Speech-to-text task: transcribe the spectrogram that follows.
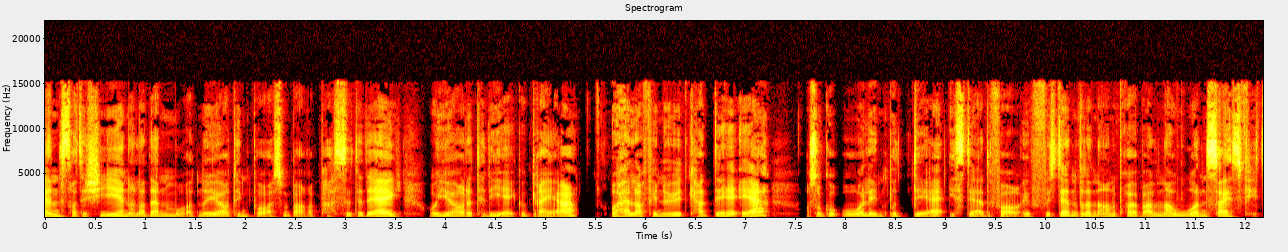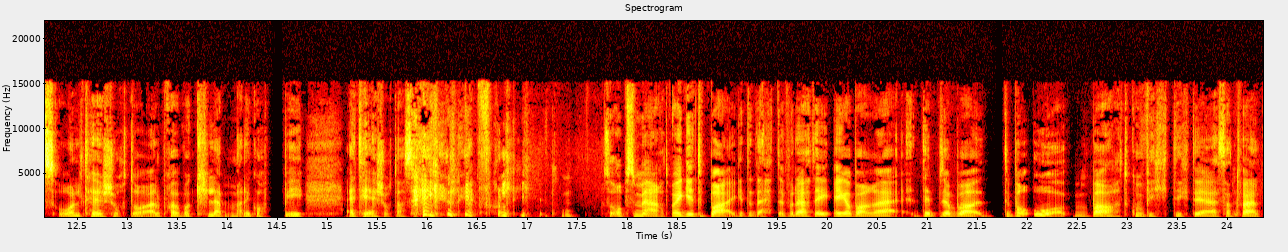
den strategien eller den måten å gjøre ting på som bare passer til deg, og gjøre det til de egen greie, og heller finne ut hva det er, og så gå all in på det i stedet for, istedenfor den der prøve den one size fits all-T-skjorta, eller prøve å klemme deg opp i ei T-skjorte som egentlig er for liten. Så oppsummert, og jeg er tilbake til dette, for det, jeg, jeg bare, det, det, er bare, det er bare åpenbart hvor viktig det er, sant vel?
